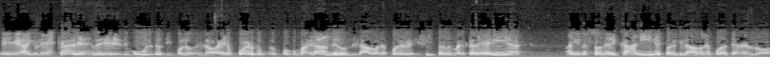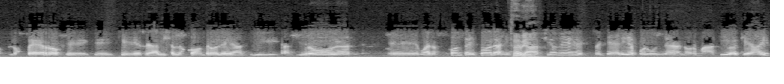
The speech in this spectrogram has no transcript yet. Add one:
Eh, hay un escáner de, de bulto tipo los de los aeropuertos, pero un poco más grande, donde la aduana puede verificar la mercadería hay una zona de caniles para que la aduana pueda tener los, los perros que, que, realizan los controles anti, antidrogas. Eh, bueno, contra de todas las instalaciones requeriría por una normativa que hay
